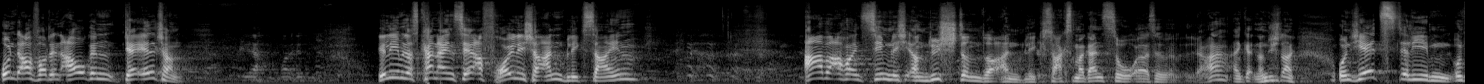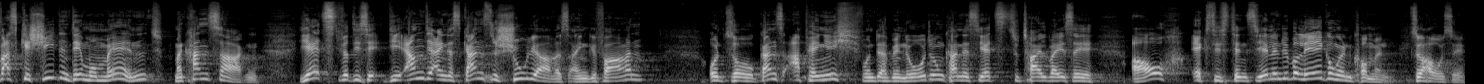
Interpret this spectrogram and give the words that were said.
und auch vor den Augen der Eltern. Ihr Lieben, das kann ein sehr erfreulicher Anblick sein, aber auch ein ziemlich ernüchternder Anblick, sag's mal ganz so, also ja, ein ernüchternder. Und jetzt, ihr Lieben, und was geschieht in dem Moment? Man kann sagen, jetzt wird diese, die Ernte eines ganzen Schuljahres eingefahren Und so ganz abhängig von der Benotung kann es jetzt zu teilweise auch existenziellen Überlegungen kommen zu Hause.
